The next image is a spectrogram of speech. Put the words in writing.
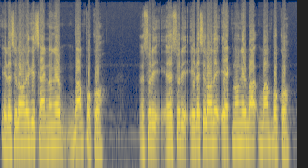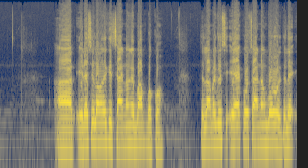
এটা ছিল আমাদের কি? চার নং এর বাম পক্ষ। সরি সরি এটা ছিল আমাদের এক নং এর বা- বাম পক্ষ। আর এটা ছিল আমাদের কি? চার নং এর বাম পক্ষ। তাহলে আমরা করছি এক ও চার নং বড় করি, তাহলে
